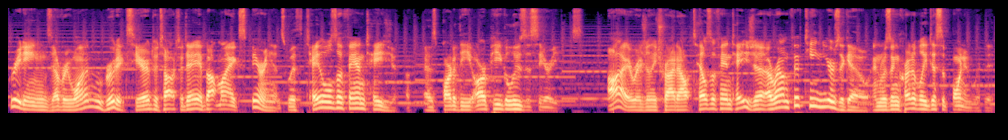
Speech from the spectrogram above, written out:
Greetings, everyone. Rudyxx here to talk today about my experience with Tales of Phantasia as part of the RPGalooza series. I originally tried out Tales of Phantasia around 15 years ago and was incredibly disappointed with it.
